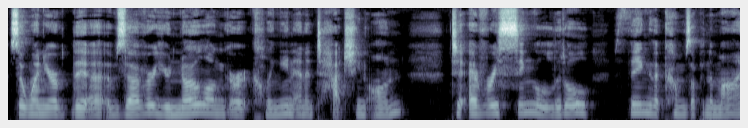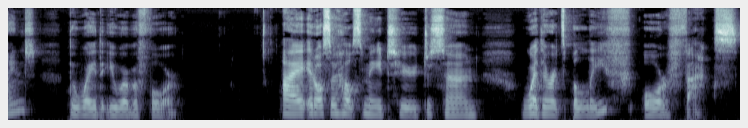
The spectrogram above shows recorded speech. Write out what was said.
So when you're the observer, you're no longer clinging and attaching on to every single little thing that comes up in the mind the way that you were before. I it also helps me to discern whether it's belief or facts.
